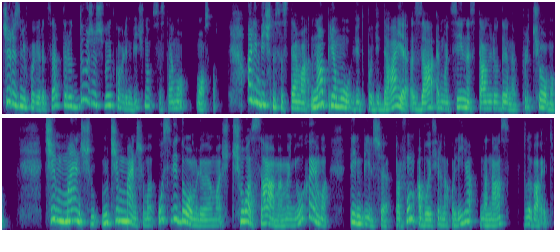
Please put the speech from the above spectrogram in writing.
через нюхові рецептори дуже швидко в лімбічну систему мозку. А лімбічна система напряму відповідає за емоційний стан людини. Причому, чим менш, чим менше ми усвідомлюємо, що саме ми нюхаємо, тим більше парфум або ефірна олія на нас впливають.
